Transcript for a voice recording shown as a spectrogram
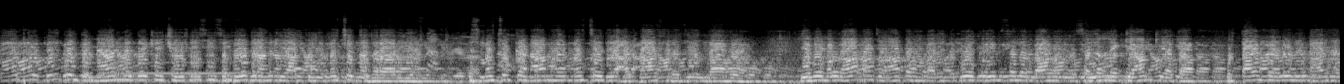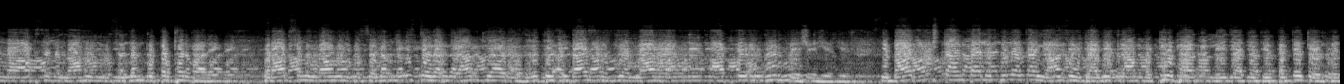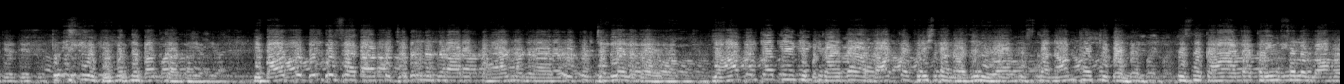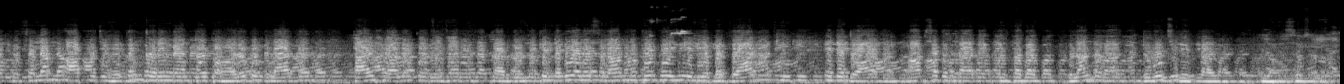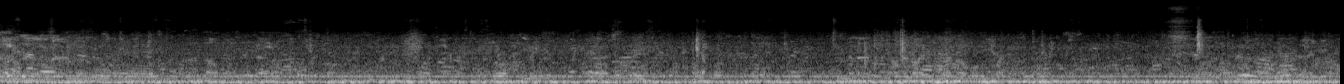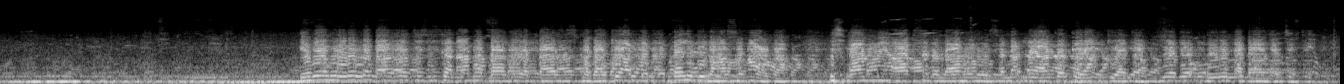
आपके बिल्कुल दरमियान में देखें छोटी सी सफ़ेद रंग की आपको ये मस्जिद नज़र आ रही है। इस मस्जिद का नाम है मस्जिद अब्बास रज़ी अल्लाह ये वो मकाम है जहाँ पर हमारे नबी करीम सल्लल्लाहु अलैहि वसल्लम ने क्याम किया था और ताइफ वालों ने माजल्लाह आप सल्लल्लाहु अलैहि वसल्लम को पत्थर मारे। और आप सल्लल्लाहु अलैहि वसल्लम ने इस जगह क्याम किया और हज़रत अब्बास रज़ी अल्लाह ने आपको अंगूर पेश किए। ये बात कुछ टाइम पहले खुला था, यहाँ से उजाजी कराम मिट्टी उठाकर ले जाते थे, पत्ते तोड़ते थे तो इसलिए हुकूमत ने बंद कर दिया। ये बात बिल्कुल साथ आपको जबल नज़र आ रहा है पहाड़ नज़र आ रहा है ऊपर जंगला लगा हुआ। यहाँ पर कहते हैं कि बकायदा आज़ाद का फरिश्ता नाजिल हुआ, उसका नाम था किबल। उसने कहा, आका करीम सल्लल्लाहु अलैहि वसल्लम, आप मुझे हुक्म करें, मैं दो पहाड़ों को मिलाकर ताइफ वालों को रोजा रोजा कर दूँ। लेकिन नबी अलैहिस्सलाम ने फिर भी इनके लिए बदुआ नहीं की, इन्हें दुआ दी। आप सब हजरात एक मरतबा बुलंद आवाज़ में दुरूद शरीफ पढ़ ये वो अंगूरों का बाग है जिसका नाम है बाग अब्बास इसका। वाक्य आप लोगों ने पहले भी वहाँ सुना होगा। इस बाग में आप सल्लल्लाहु अलैहि वसल्लम ने आकर कयाम किया था। ये वो अंगूरों का बाग है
